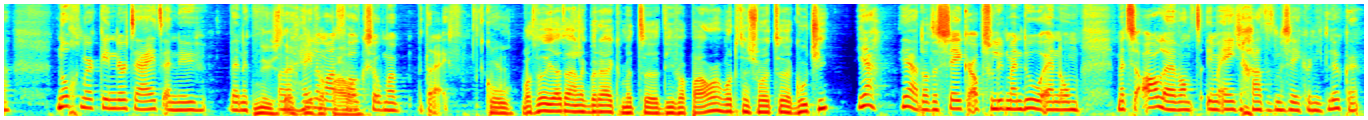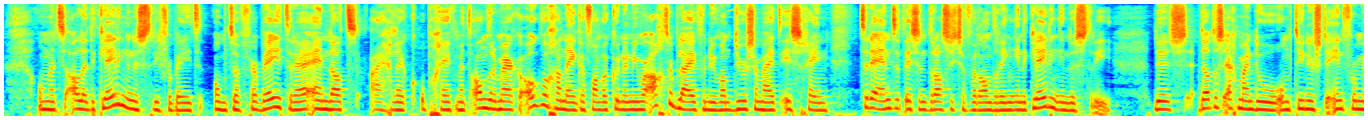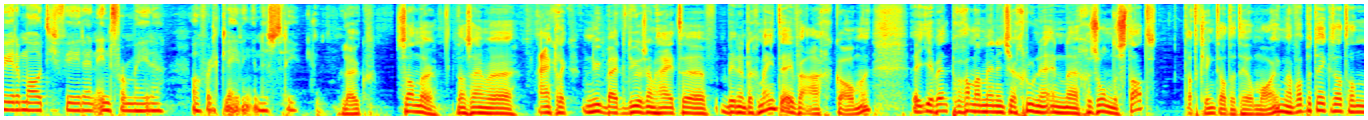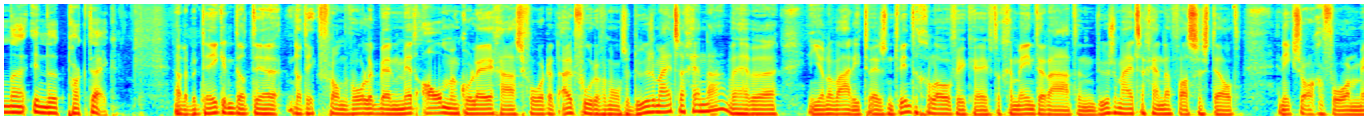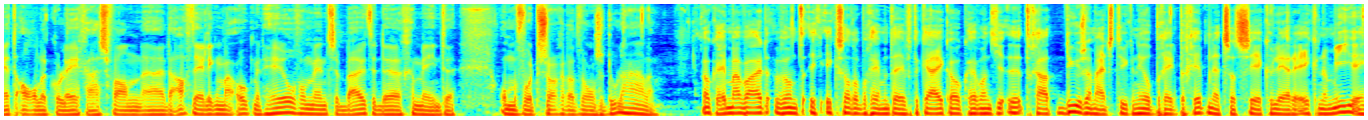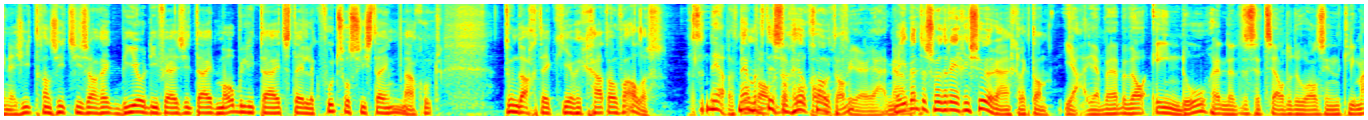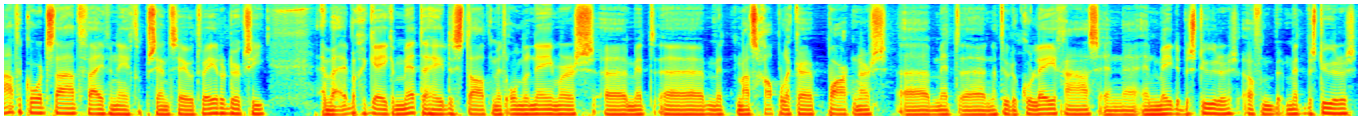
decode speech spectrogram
nog meer kindertijd. En nu ben ik Nu eh, helemaal focussen op mijn bedrijf. Cool. Wat wil je uiteindelijk bereiken met eh, Diva Power? Wordt het een soort eh, Gucci? Ja, ja, dat is zeker absoluut mijn doel. En om met z'n allen, want in mijn eentje gaat het me zeker niet lukken, om met z'n allen de kledingindustrie verbeter, om te verbeteren. En dat eigenlijk op een gegeven moment andere merken ook wel gaan denken van we kunnen niet meer achterblijven nu, want duurzaamheid is geen trend. Het is een drastische verandering in de kledingindustrie. Dus dat is echt mijn doel, om tieners te informeren, motiveren en informeren over de kledingindustrie. Leuk. Sander, dan zijn we eigenlijk nu bij de duurzaamheid eh, binnen de gemeente even aangekomen. Eh, je bent programmamanager Groene en eh, Gezonde Stad. Dat klinkt altijd heel mooi, maar wat betekent dat dan in de praktijk? Nou, dat betekent dat, uh, dat ik verantwoordelijk ben met al mijn collega's voor het uitvoeren van onze duurzaamheidsagenda. We hebben in januari 2020, geloof ik, heeft de gemeenteraad een duurzaamheidsagenda vastgesteld. En ik zorg ervoor met alle collega's van uh, de afdeling, maar ook met heel veel mensen buiten de gemeente, om ervoor te zorgen dat we onze doelen halen. Oké, maar waar, want ik, ik zat op een gegeven moment even te kijken ook, hè, want je, het gaat, duurzaamheid is natuurlijk een heel breed begrip, net zoals circulaire economie, energietransitie zag ik, biodiversiteit, mobiliteit, stedelijk voedselsysteem. Nou goed, toen dacht ik, je gaat over alles. Ja, dat nee, maar het is toch heel groot dan? Ja, nou, maar je bent een soort regisseur eigenlijk dan? Ja, ja, we hebben wel één doel. En dat is hetzelfde doel als in het klimaatakkoord staat. 95% CO2-reductie. En wij hebben gekeken met de hele stad, met ondernemers, uh, met, uh, met maatschappelijke partners, uh, met natuurlijk collega's en, en medebestuurders of met bestuurders.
